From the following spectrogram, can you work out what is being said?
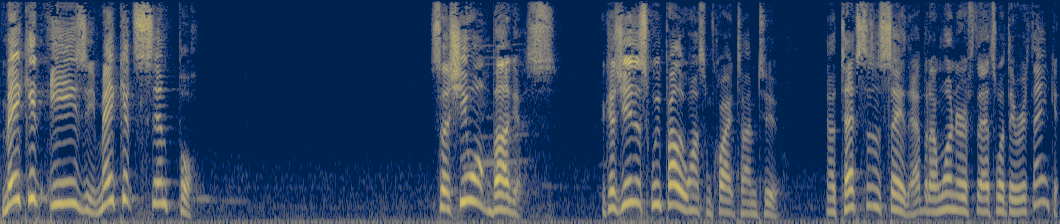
Make it easy, make it simple. So she won't bug us. Because Jesus, we probably want some quiet time too. Now, text doesn't say that, but I wonder if that's what they were thinking.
